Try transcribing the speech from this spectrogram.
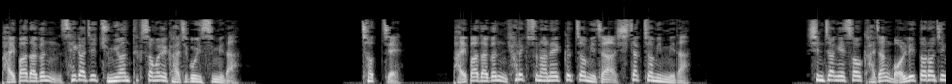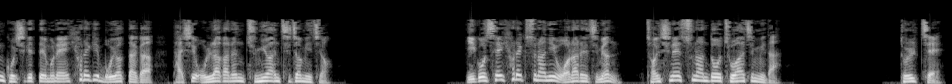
발바닥은 세 가지 중요한 특성을 가지고 있습니다. 첫째, 발바닥은 혈액순환의 끝점이자 시작점입니다. 심장에서 가장 멀리 떨어진 곳이기 때문에 혈액이 모였다가 다시 올라가는 중요한 지점이죠. 이곳의 혈액순환이 원활해지면 전신의 순환도 좋아집니다. 둘째,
